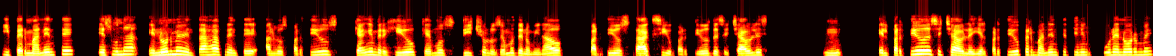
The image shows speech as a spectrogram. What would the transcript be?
y permanente. Es una enorme ventaja frente a los partidos que han emergido, que hemos dicho, los hemos denominado partidos taxi o partidos desechables. Mm, el partido desechable y el partido permanente tienen una enorme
